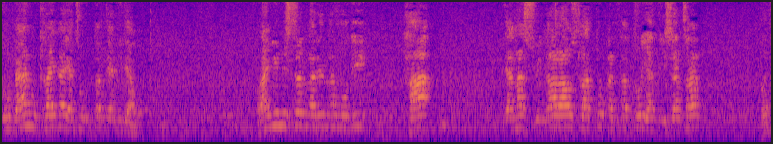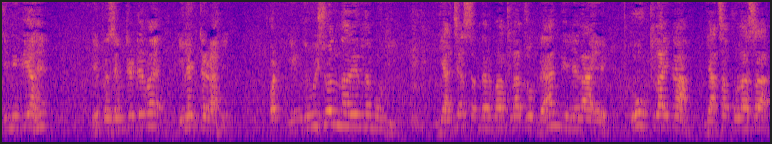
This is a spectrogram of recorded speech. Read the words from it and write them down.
तो बॅन उठलाय का याचं उत्तर त्यांनी द्यावं. प्राईम मिनिस्टर नरेंद्र मोदी हा त्यांना स्वीकारावाच लागतो कारण का तो या देशाचा प्रतिनिधी आहे रिप्रेझेंटेटिव्ह आहे इलेक्टेड आहे. पण इंडिव्हिज्युअल नरेंद्र मोदी याच्या संदर्भातला जो बॅन दिलेला आहे तो उठलाय का? याचा खुलासा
